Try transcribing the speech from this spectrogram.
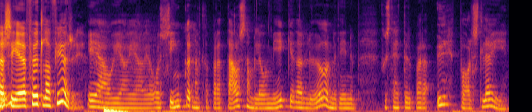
þess að ég er full af fjöri. Já, já, já, já. Og syngur náttúrulega bara dásamlega og mikið af lögunum þínum. Þú veist, þetta eru bara uppáhaldslögin.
